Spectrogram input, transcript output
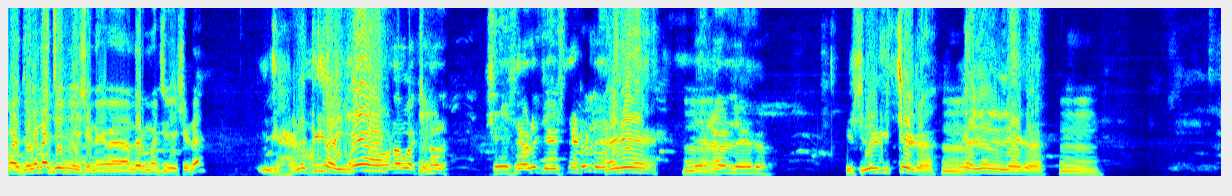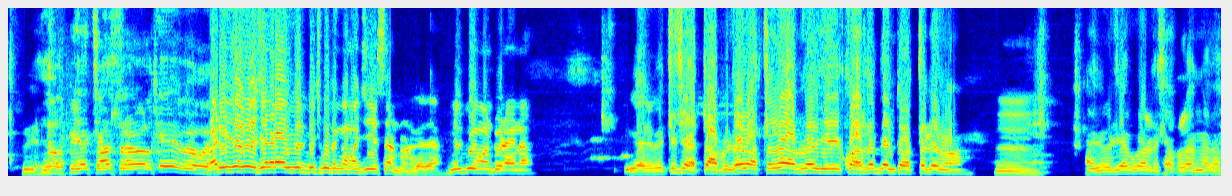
మరి జగన్నాథ్ ఏం చేసిండు అందరు మంచి చేసిండా? జగనది అయ్యా. చేసిన వాళ్ళు చేసినట్టు అదే. లేదు. ఇచ్చినోడికి ఇచ్చాడు. లేని వాళ్ళు లేదు. నలభై ఐదు సంవత్సరాల వాళ్ళకే మరి చంద్రబాబు గెలిపించుకుంటే ఇంకా మంచి చేస్తా అంటుండు కదా. గెలిపిమంటుండు ఆయన. పెట్టి చేస్తా. అప్పుడు వస్తాడు అప్పుడు కొంత దాంతో వస్తాడేమో. అని కూడా చెప్పగలరు చెప్పలేం కదా.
